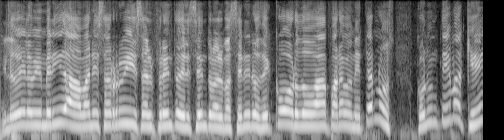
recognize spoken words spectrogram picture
Y le doy la bienvenida a Vanessa Ruiz al frente del Centro de Almaceneros de Córdoba para meternos con un tema que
